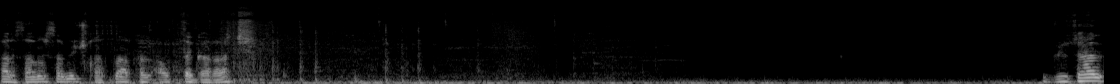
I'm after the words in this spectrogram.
Hani sanırsam üç katlı arka, altta garaj. Güzel.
